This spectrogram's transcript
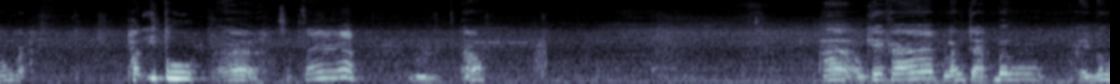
ผมก็ผักอีตูเออแซ่บอืมเอาอ่าโอเคครับ หลังจากเบิ้งให้เบิ้ง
